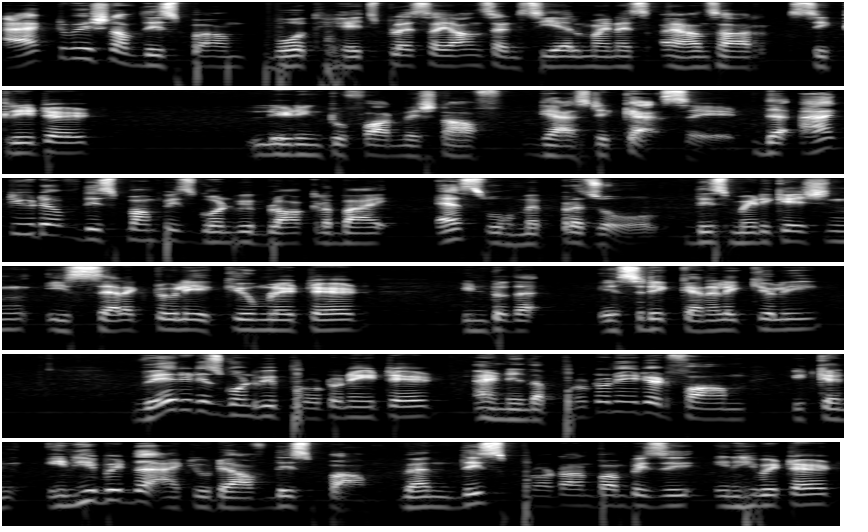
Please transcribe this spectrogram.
activation of this pump, both H plus ions and Cl minus ions are secreted leading to formation of gastric acid. The activity of this pump is going to be blocked by S-omeprazole. This medication is selectively accumulated into the acidic canaliculi where it is going to be protonated and in the protonated form it can inhibit the activity of this pump. When this proton pump is inhibited,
